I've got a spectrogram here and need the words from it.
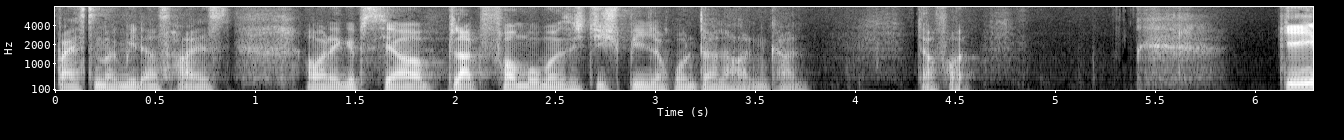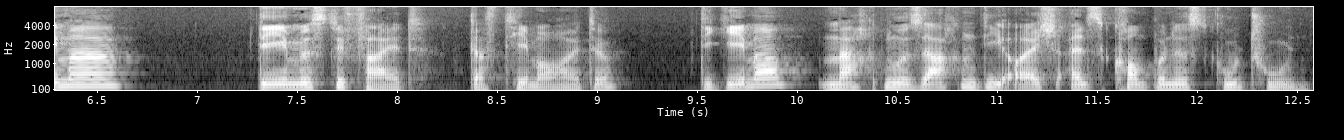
weiß nicht mal, wie das heißt. Aber da gibt es ja Plattformen, wo man sich die Spiele runterladen kann. Davon. GEMA demystified das Thema heute. Die GEMA macht nur Sachen, die euch als Komponist gut tun.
